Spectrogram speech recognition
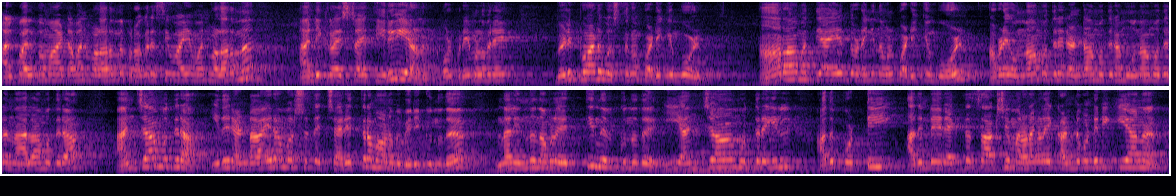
അല്പാൽപമായിട്ട് അവൻ വളർന്ന് പ്രോഗ്രസീവായി അവൻ വളർന്ന് ആന്റി ക്രൈസ്റ്റായി തീരുകയാണ്. അപ്പോൾ പ്രിയമുള്ളവരെ വെളിപ്പാട് പുസ്തകം പഠിക്കുമ്പോൾ ആറാം അധ്യായം തുടങ്ങി നമ്മൾ പഠിക്കുമ്പോൾ അവിടെ ഒന്നാം മുദ്ര രണ്ടാം മുദ്ര മൂന്നാം മുദ്ര നാലാം മുദ്ര അഞ്ചാം മുദ്ര. ഇത് രണ്ടായിരം വർഷത്തെ ചരിത്രമാണ് വിവരിക്കുന്നത്. എന്നാൽ ഇന്ന് നമ്മൾ എത്തി നിൽക്കുന്നത് ഈ അഞ്ചാം മുദ്രയിൽ അത് പൊട്ടി അതിന്റെ രക്തസാക്ഷി മരണങ്ങളെ കണ്ടുകൊണ്ടിരിക്കുകയാണ്.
